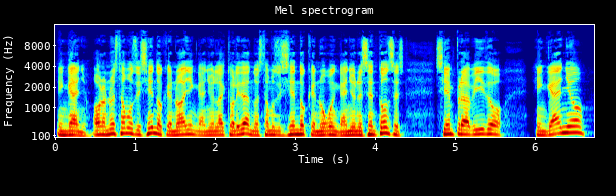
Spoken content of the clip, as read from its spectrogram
Engaño. Ahora, no estamos diciendo que no hay engaño en la actualidad, no estamos diciendo que no hubo engaño en ese entonces. Siempre ha habido engaño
